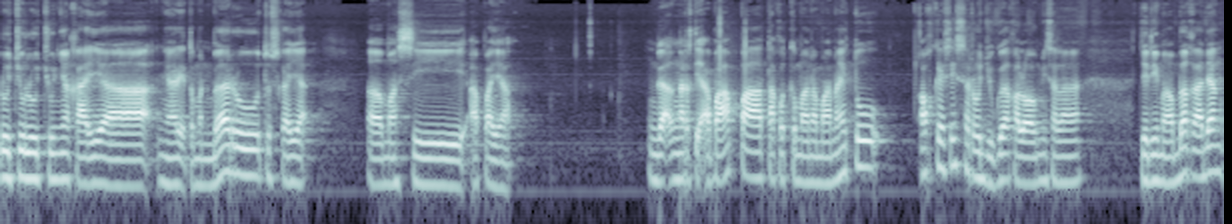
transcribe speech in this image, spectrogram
lucu-lucunya kayak nyari teman baru, terus kayak eh, masih apa ya nggak ngerti apa-apa, takut ke mana-mana itu oke sih seru juga kalau misalnya jadi maba kadang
